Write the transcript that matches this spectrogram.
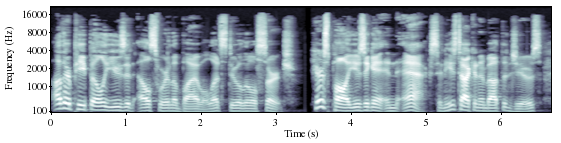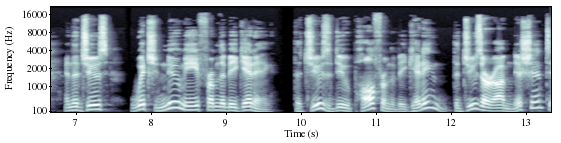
other people use it elsewhere in the Bible. Let's do a little search. Here's Paul using it in Acts, and he's talking about the Jews, and the Jews which knew me from the beginning. The Jews knew Paul from the beginning. The Jews are omniscient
